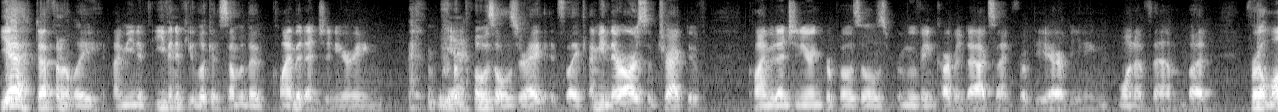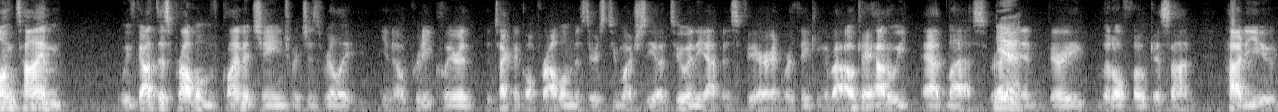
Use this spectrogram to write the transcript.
Yeah, definitely. I mean, if even if you look at some of the climate engineering Yeah. proposals, right? It's like, I mean, there are subtractive climate engineering proposals, removing carbon dioxide from the air being one of them. But for a long time, we've got this problem of climate change, which is really, you know, pretty clear. The technical problem is there's too much CO2 in the atmosphere, and we're thinking about, okay, how do we add less, right? Yeah. And very little focus on how do you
